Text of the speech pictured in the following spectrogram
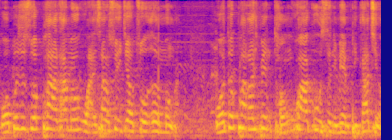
我不是说怕他们晚上睡觉做噩梦啊，我都怕他变童话故事里面皮卡丘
